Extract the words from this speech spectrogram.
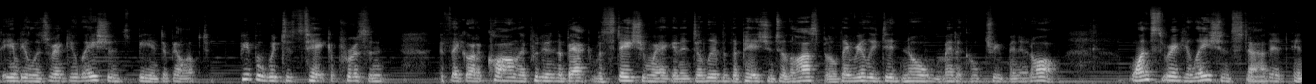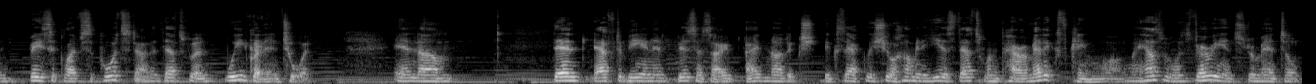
the ambulance regulations being developed, people would just take a person, if they got a call and they put it in the back of a station wagon and delivered the patient to the hospital. They really did no medical treatment at all. Once the regulations started and basic life support started, that's when we got into it. And um, then after being in business, I, I'm not ex- exactly sure how many years, that's when paramedics came along. My husband was very instrumental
